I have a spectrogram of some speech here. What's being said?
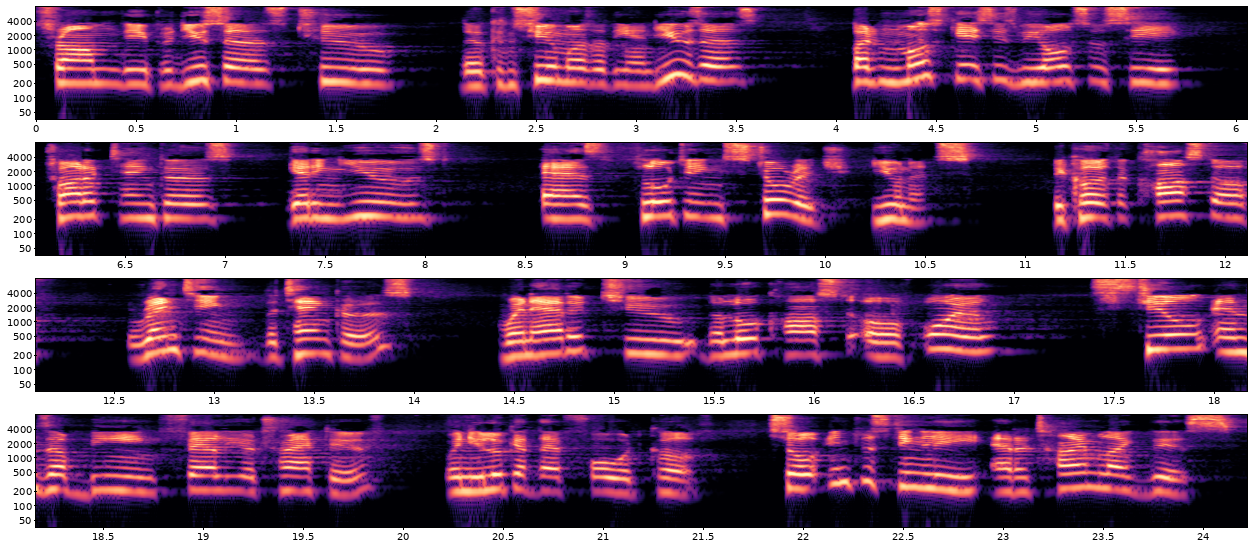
from the producers to the consumers or the end users, but in most cases, we also see product tankers getting used as floating storage units because the cost of renting the tankers, when added to the low cost of oil, still ends up being fairly attractive when you look at that forward curve. So, interestingly, at a time like this,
